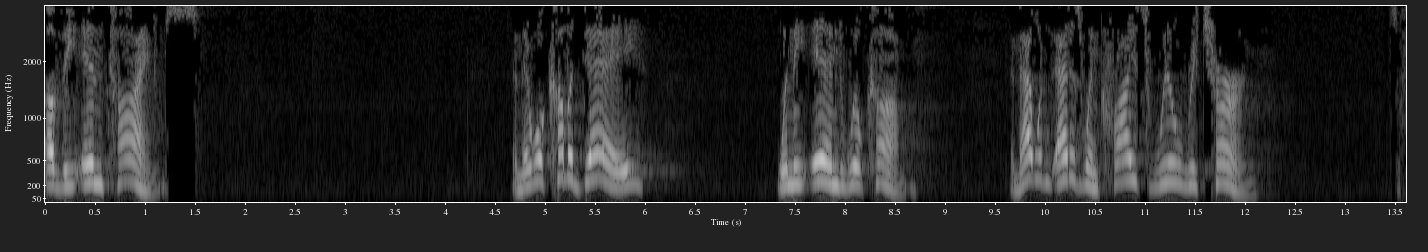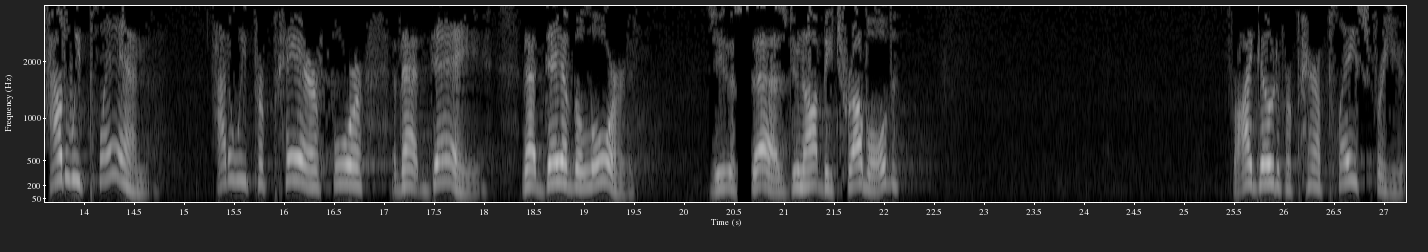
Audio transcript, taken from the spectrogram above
of the end times. And there will come a day when the end will come. And that, would, that is when Christ will return. So, how do we plan? How do we prepare for that day, that day of the Lord? Jesus says, Do not be troubled. For I go to prepare a place for you.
